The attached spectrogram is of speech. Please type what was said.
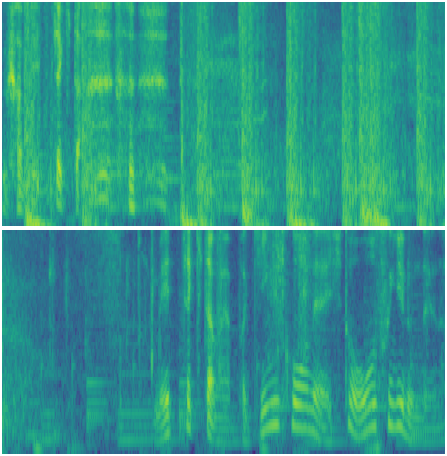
うわめっちゃ来た。めっちゃ来たわ。やっぱ銀行ね人多すぎるんだよな。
